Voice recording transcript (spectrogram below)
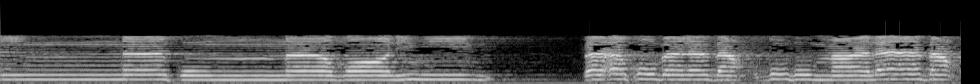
إنا كنا ظالمين. فأقبل بعضهم على بعض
